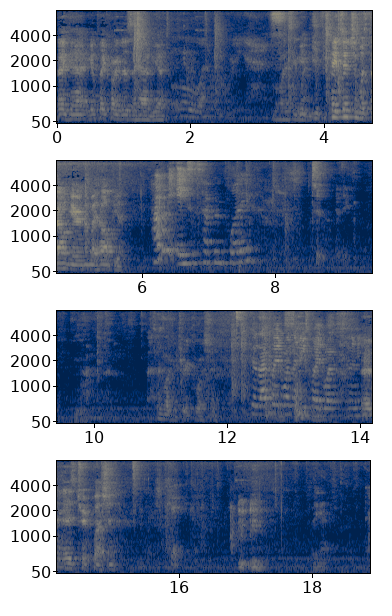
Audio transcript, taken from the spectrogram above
Like, yeah, your play card doesn't have yet. Ooh, I don't know what he has. Otherwise he You- you pay attention what's down here, and that might help you. How many aces have been played? Two, I think. Sounds like a trick question. Because I played one, then he played one, and then he That went. that is a trick question. Okay. What do you got?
